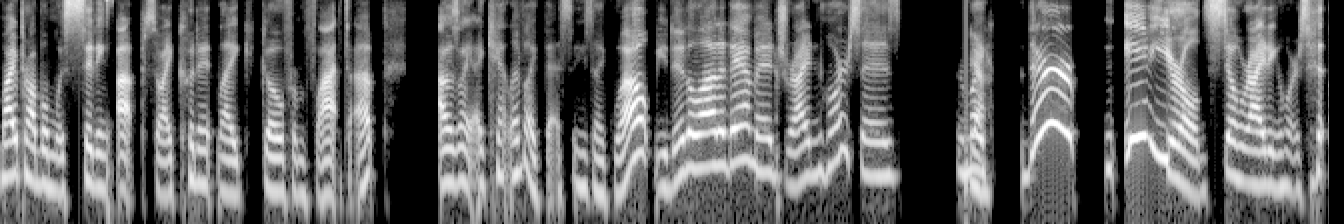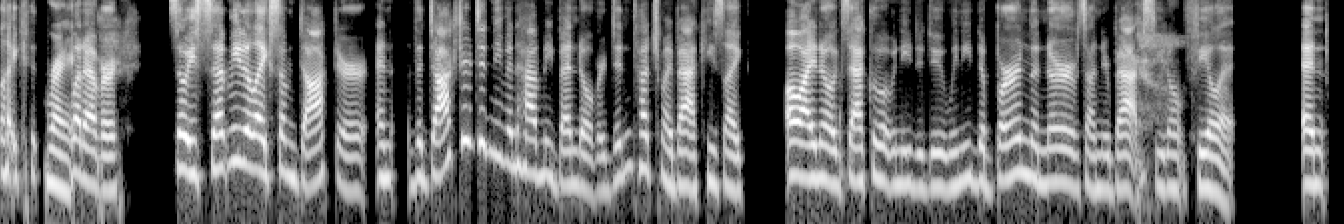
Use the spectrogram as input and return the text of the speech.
my problem was sitting up. So I couldn't like go from flat to up. I was like, I can't live like this. And he's like, well, you did a lot of damage riding horses. And I'm yeah. like, there are 80 year olds still riding horses, like, right. whatever. So he sent me to like some doctor, and the doctor didn't even have me bend over, didn't touch my back. He's like, Oh, I know exactly what we need to do. We need to burn the nerves on your back so you don't feel it. And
